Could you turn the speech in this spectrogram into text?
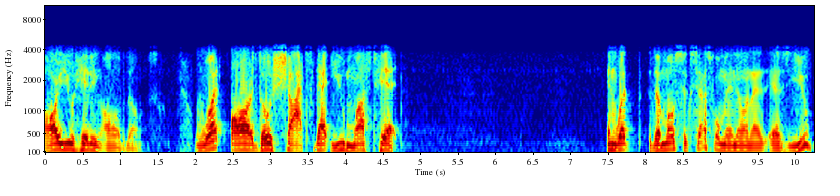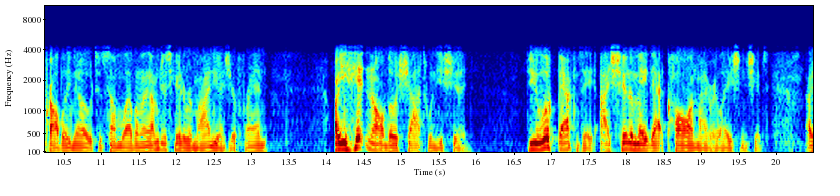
Are you hitting all of those? What are those shots that you must hit? And what the most successful men know, and as you probably know to some level, and I'm just here to remind you as your friend, are you hitting all those shots when you should? Do you look back and say, I should have made that call in my relationships? I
